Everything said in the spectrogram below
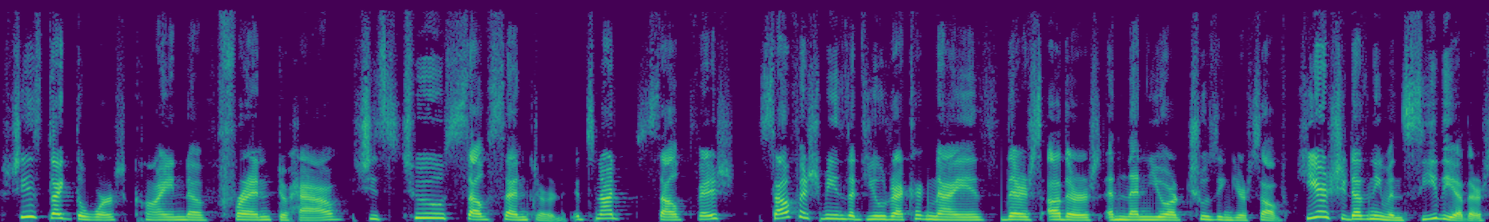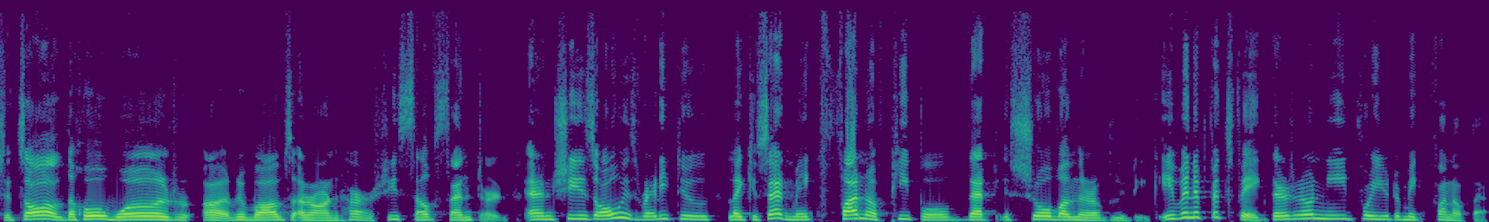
she's like the worst kind of friend to have. She's too self centered. It's not selfish. Selfish means that you recognize there's others and then you are choosing yourself. Here, she doesn't even see the others. It's all the whole world uh, revolves around her. She's self centered and she's always ready to, like you said, make fun of people that show vulnerability. Even if it's fake, there's no need for you to make fun of that.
